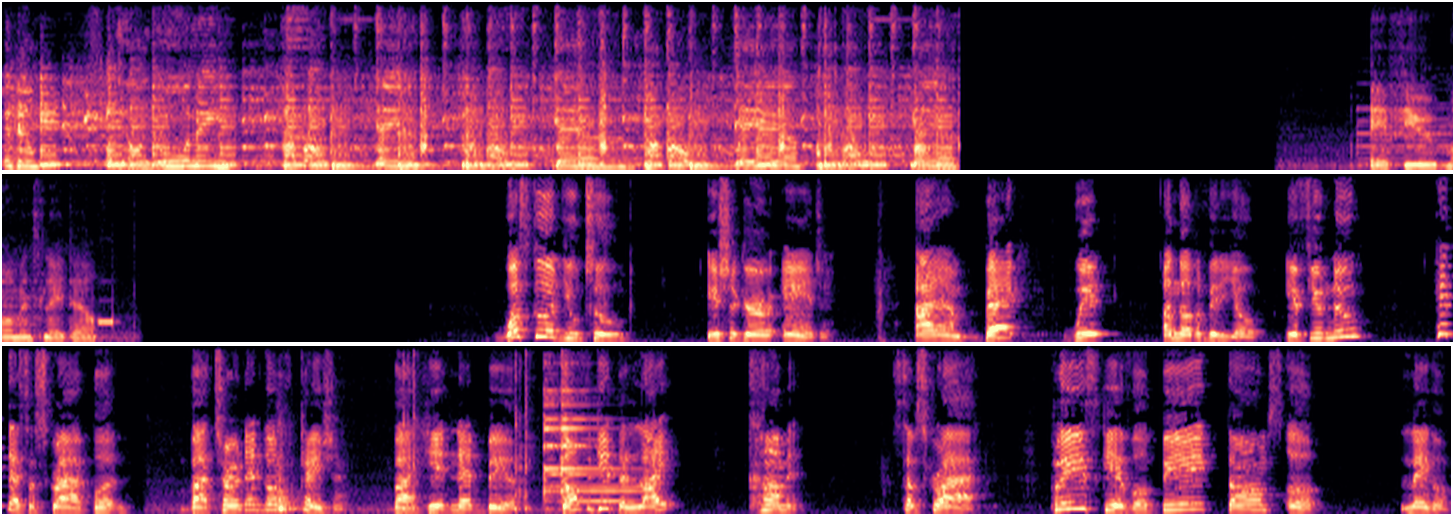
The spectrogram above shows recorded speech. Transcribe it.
with them. What you gonna do with me? Pop off, yeah, yeah. Pop off, yeah. Pop off, yeah, yeah, yeah. Pop off, yeah, yeah. A few moments later. What's good, YouTube? It's your girl, Angie. I am back with another video. If you're new, hit that subscribe button by turning that notification by hitting that bell. Don't forget to like, comment, subscribe. Please give a big thumbs up. Lego.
